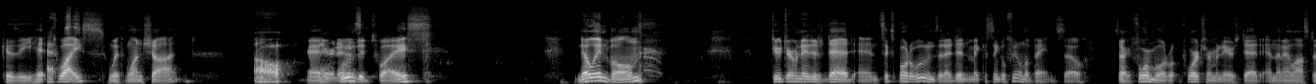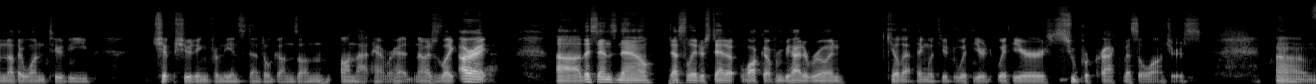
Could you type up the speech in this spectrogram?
because he hit That's- twice with one shot oh, and there it is. wounded twice. No invuln. Two Terminators dead and six mortal wounds, and I didn't make a single feel no pain. So sorry, four mortal, four Terminators dead, and then I lost another one to the chip shooting from the incidental guns on on that hammerhead. And I was just like, all right, uh, this ends now. Desolator stand up, walk up from behind a ruin, kill that thing with your with your with your super crack missile launchers. Um,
